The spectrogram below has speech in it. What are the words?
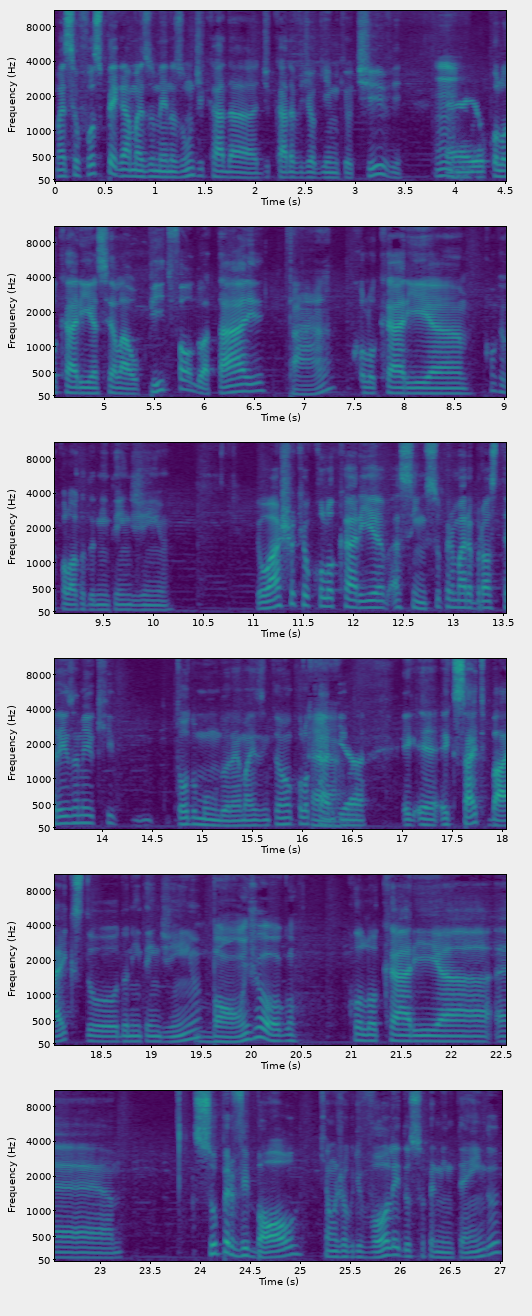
Mas se eu fosse pegar mais ou menos um de cada, de cada videogame que eu tive, Hum, é, eu colocaria, sei lá, o Pitfall do Atari. Tá. Colocaria. Qual que eu coloco do Nintendinho? Eu acho que eu colocaria, assim, Super Mario Bros 3 é meio que todo mundo, né? Mas então eu colocaria é, é, Excite Bikes do, do Nintendinho. Bom jogo. Colocaria é, Super V-Ball, que é um jogo de vôlei do Super Nintendo.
